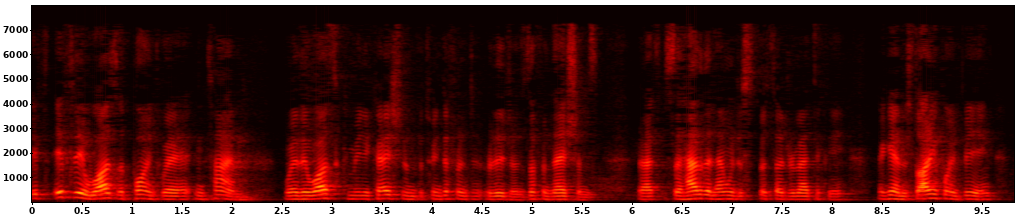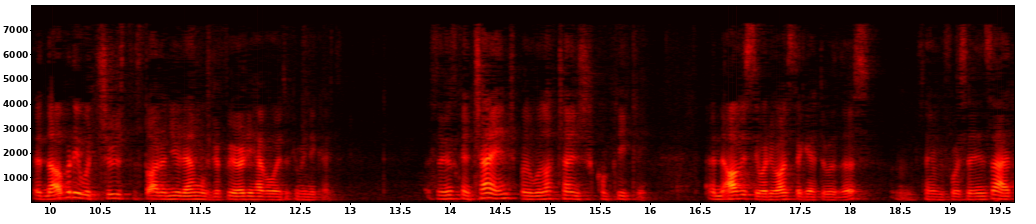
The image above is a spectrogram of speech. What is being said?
if, if there was a point where, in time, where there was communication between different religions, different nations, right? So how did the languages split so dramatically? Again, the starting point being that nobody would choose to start a new language if we already have a way to communicate. So things can change, but it will not change completely. And obviously, what he wants to get to with this, I'm saying before we sit inside,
